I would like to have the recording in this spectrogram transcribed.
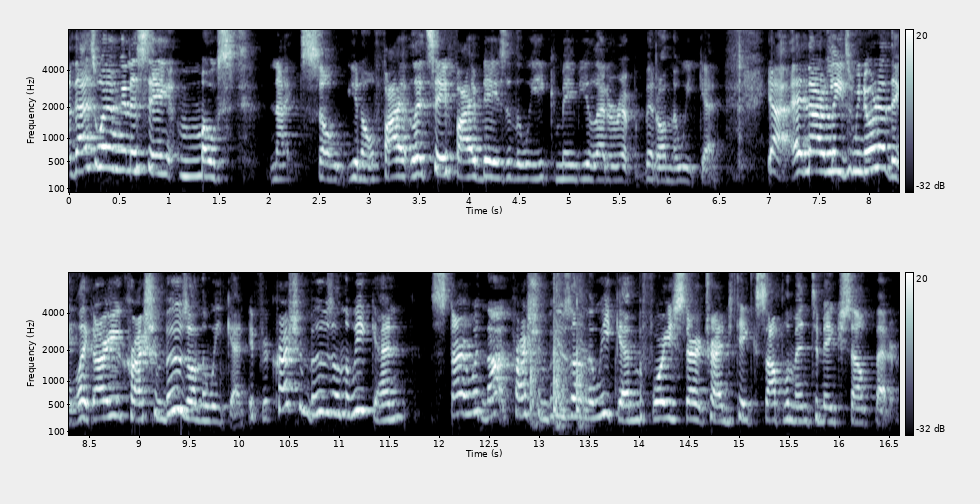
that's why I'm to say most nights. So, you know, five, let's say five days of the week, maybe let her rip a bit on the weekend. Yeah, and that leads me to another thing. Like, are you crushing booze on the weekend? If you're crushing booze on the weekend, start with not crushing booze on the weekend before you start trying to take supplement to make yourself better.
